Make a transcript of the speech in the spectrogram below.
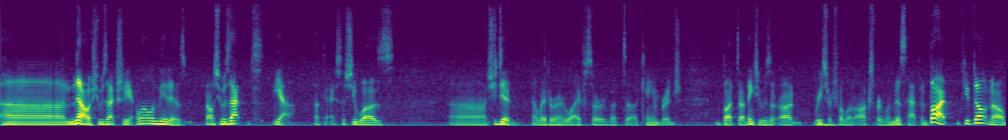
Uh, no, she was actually. Well, I mean, it is. Well, she was at. Yeah. Okay, so she was. Uh, she did uh, later in her life serve at uh, Cambridge but I think she was a, research fellow at Oxford when this happened. But if you don't know,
